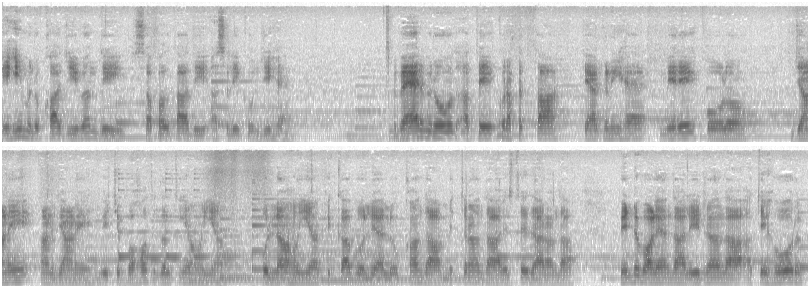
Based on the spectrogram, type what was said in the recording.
ਇਹੀ ਮਨੁੱਖਾ ਜੀਵਨ ਦੀ ਸਫਲਤਾ ਦੀ ਅਸਲੀ ਕੁੰਜੀ ਹੈ। ਵੈਰ ਵਿਰੋਧ ਅਤੇ ਕੁਰਖਤਾ ਤਿਆਗਣੀ ਹੈ। ਮੇਰੇ ਕੋਲੋਂ ਜਾਣੇ ਅਣਜਾਣੇ ਵਿੱਚ ਬਹੁਤ ਗਲਤੀਆਂ ਹੋਈਆਂ, ਭੁੱਲਾਂ ਹੋਈਆਂ, ਫਿੱਕਾ ਬੋਲਿਆ, ਲੋਕਾਂ ਦਾ, ਮਿੱਤਰਾਂ ਦਾ, ਰਿਸ਼ਤੇਦਾਰਾਂ ਦਾ, ਪਿੰਡ ਵਾਲਿਆਂ ਦਾ, ਲੀਡਰਾਂ ਦਾ ਅਤੇ ਹੋਰ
